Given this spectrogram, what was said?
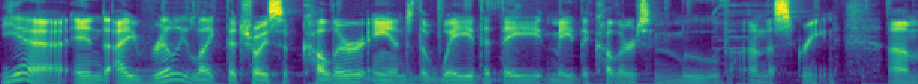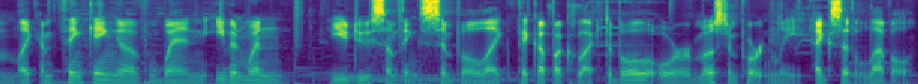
Yeah, and I really like the choice of color and the way that they made the colors move on the screen. Um, like I'm thinking of when, even when you do something simple like pick up a collectible, or most importantly, exit a level,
